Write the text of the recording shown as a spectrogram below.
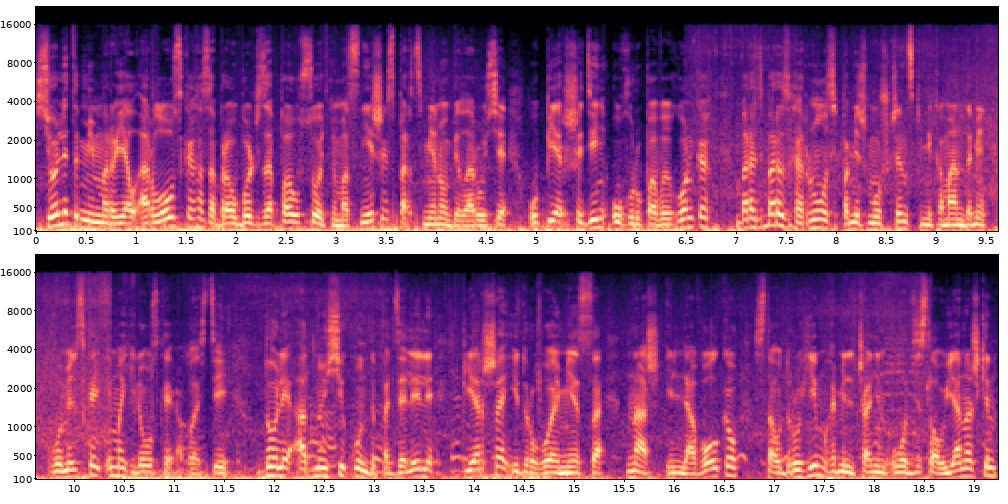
Сёлета мемарыял Арлоўскага забраў больш за паўсотню мацнейшых спартсменаў Беларусі. У першы дзень у групавых гонках барацьба разгарнулася паміж мужчынскімі камандамі гомельскай і магілёўскай абласцей. Долі адной секунды падзялілі першае і другое месца. Наш Ілля Волкаў стаў другім, гамельчанін Уладзіслаў Янашкін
